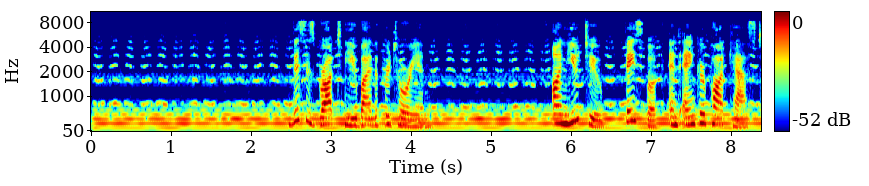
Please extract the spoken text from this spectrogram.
This is brought to you by the Praetorian. On YouTube, Facebook, and Anchor Podcast.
